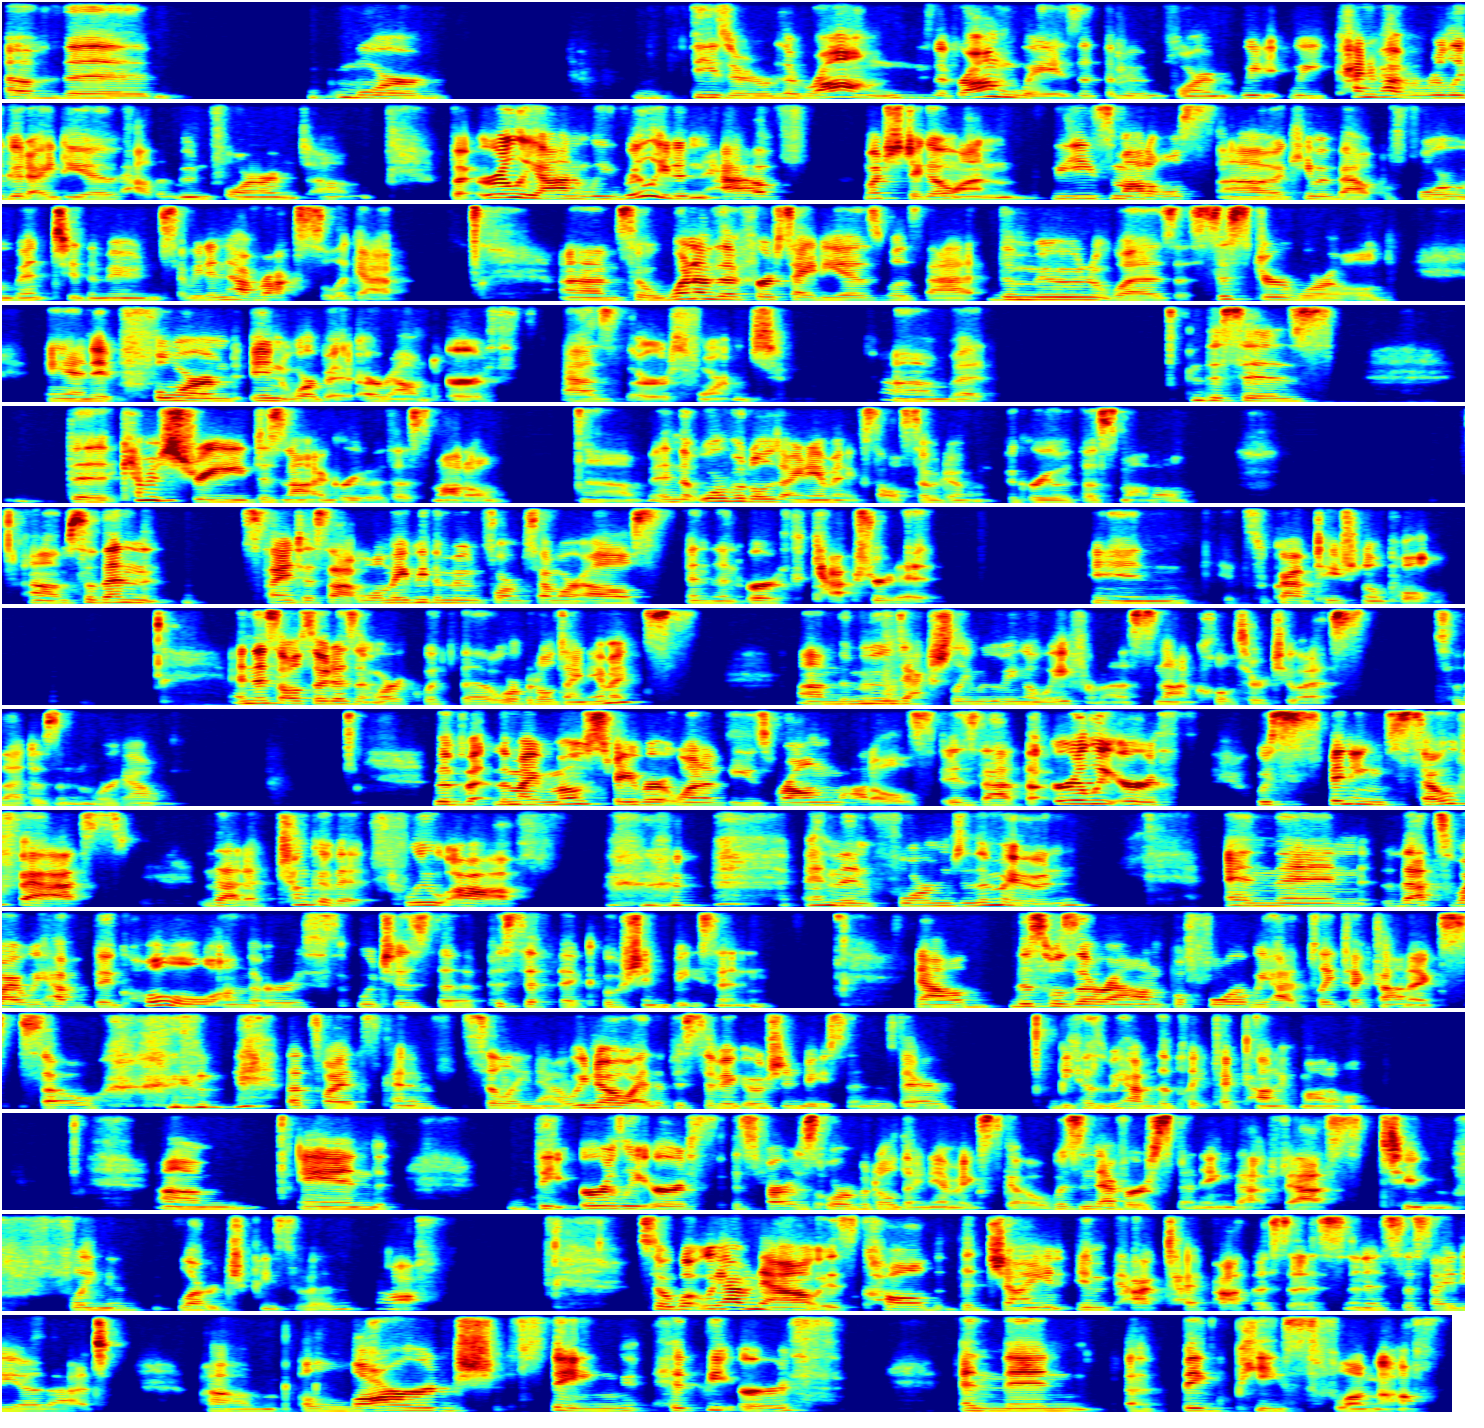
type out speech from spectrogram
of the more these are the wrong the wrong ways that the moon formed. We, we kind of have a really good idea of how the moon formed um, but early on we really didn't have much to go on. These models uh, came about before we went to the moon so we didn't have rocks to look at. Um, so one of the first ideas was that the moon was a sister world and it formed in orbit around earth as the earth formed. Um, but this is the chemistry does not agree with this model um, and the orbital dynamics also don't agree with this model. Um, so then scientists thought, well, maybe the moon formed somewhere else and then Earth captured it in its gravitational pull. And this also doesn't work with the orbital dynamics. Um, the moon's actually moving away from us, not closer to us. So that doesn't work out. The, the, my most favorite one of these wrong models is that the early Earth was spinning so fast that a chunk of it flew off and then formed the moon. And then that's why we have a big hole on the earth, which is the Pacific Ocean Basin. Now, this was around before we had plate tectonics. So that's why it's kind of silly now. We know why the Pacific Ocean Basin is there because we have the plate tectonic model. Um, and the early Earth, as far as orbital dynamics go, was never spinning that fast to fling a large piece of it off. So, what we have now is called the giant impact hypothesis. And it's this idea that um, a large thing hit the earth and then a big piece flung off.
